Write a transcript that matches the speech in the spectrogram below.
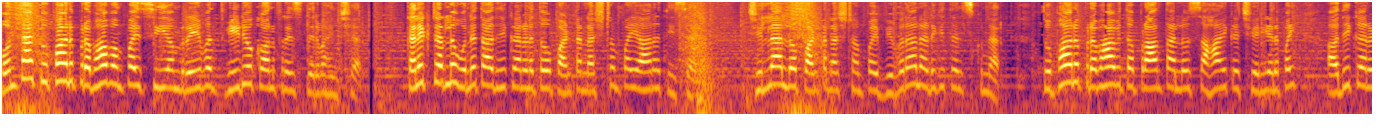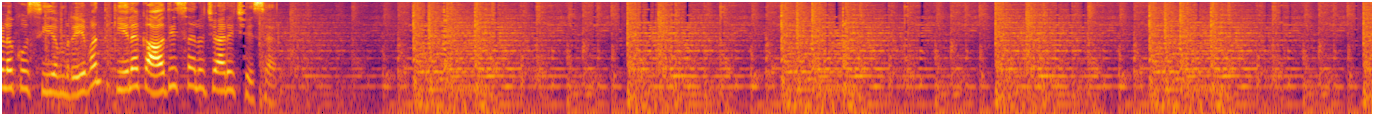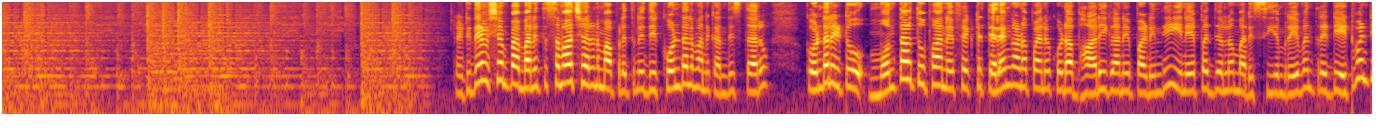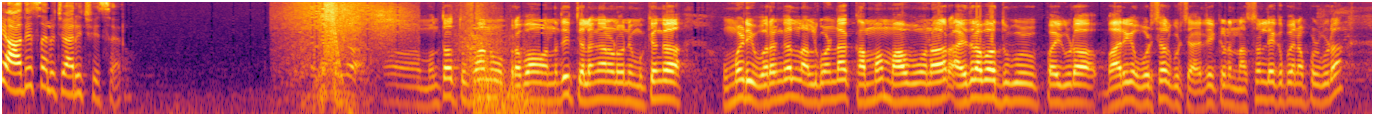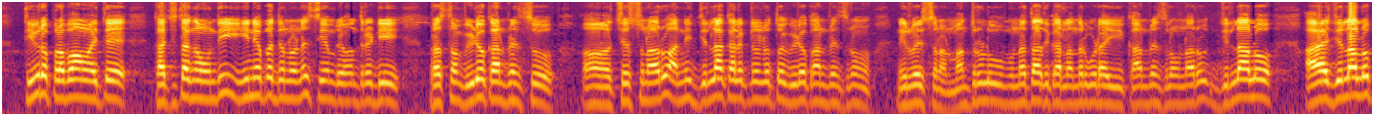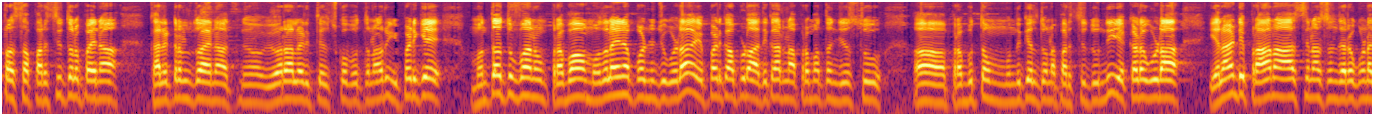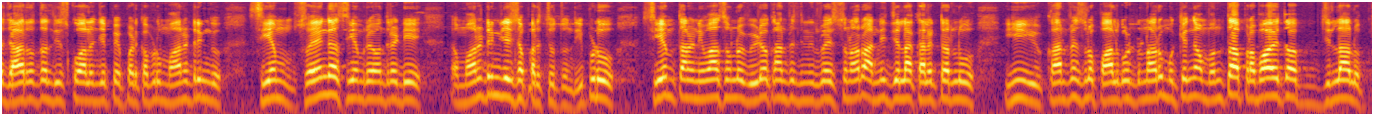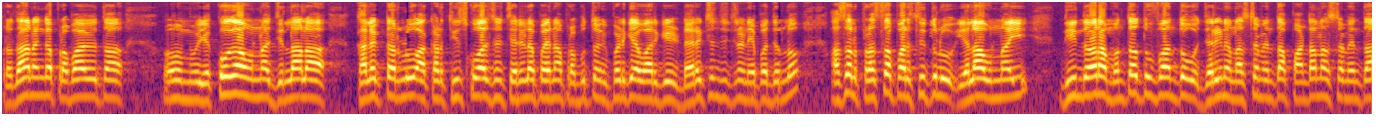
మొంతా తుఫాను ప్రభావంపై CM Revanth video conference నిర్వహించారు. కలెక్టర్లు ఉన్నతాధికారులతో పంట నష్టంపై ఆరా తీశారు. జిల్లాల్లో పంట నష్టంపై వివరాలు అడిగి తెలుసుకున్నారు. తుఫాను ప్రభావిత ప్రాంతాల్లో సహాయక చర్యలపై అధికారులకు సీఎం రేవంత్ కీలక ఆదేశాలు జారీ చేశారు. రైట్, ఇదే విషయంపై మరింత సమాచారాన్ని మా ప్రతినిధి కొండలు మనకు అందిస్తారు. కొండలు ఇటు మొంతా తుఫాన్ ఎఫెక్ట్ తెలంగాణ పైన కూడా భారీగానే పడింది. ఈ నేపథ్యంలో మరి సీఎం రేవంత్ రెడ్డి ఎటువంటి ఆదేశాలు జారీ చేశారు? ఆ, మొంతా తుఫాను ప్రభావం అన్నది తెలంగాణలోని ముఖ్యంగా ఉమ్మడి వరంగల్ నల్గొండ ఖమ్మం మహబూబ్నగర్ హైదరాబాద్ పై కూడా భారీగా వర్షాలు కురిచాయి అంటే ఇక్కడ నష్టం లేకపోయినప్పుడు కూడా తీవ్ర ప్రభావం అయితే ఖచ్చితంగా ఉంది. ఈ నేపథ్యంలోనే సీఎం రేవంత్ రెడ్డి ప్రస్తుతం వీడియో కాన్ఫరెన్స్ చేస్తున్నారు. అన్ని జిల్లా కలెక్టర్లతో వీడియో కాన్ఫరెన్స్ను నిర్వహిస్తున్నారు. మంత్రులు ఉన్నతాధికారులు అందరూ కూడా ఈ కాన్ఫరెన్స్లో ఉన్నారు. జిల్లాలో ఆయా జిల్లాలో ప్రస్తుత పరిస్థితులపైన కలెక్టర్లతో ఆయన వివరాలు అడిగి తెలుసుకోబోతున్నారు. ఇప్పటికే మొంతా తుఫాను ప్రభావం మొదలైనప్పటి నుంచి కూడా ఎప్పటికప్పుడు అధికారులను అప్రమత్తం చేస్తూ ప్రభుత్వం ముందుకెళ్తున్న పరిస్థితి ఉంది. ఎక్కడ కూడా ఎలాంటి ప్రాణ ఆస్తి నష్టం జరగకుండా జాగ్రత్తలు తీసుకోవాలని చెప్పి ఎప్పటికప్పుడు మానిటరింగ్ సీఎం స్వయంగా సీఎం రేవంత్ రెడ్డి మానిటరింగ్ చేసిన పరిస్థితి ఉంది. ఇప్పుడు సీఎం తన నివాసంలో వీడియో కాన్ఫరెన్స్ నిర్వహిస్తున్నారు. అన్ని జిల్లా కలెక్టర్లు ఈ కాన్ఫరెన్స్లో పాల్గొంటున్నారు. ముఖ్యంగా మొంతా ప్రభావిత జిల్లాలు ప్రధానంగా ప్రభావిత ఎక్కువగా ఉన్న జిల్లాల కలెక్టర్లు అక్కడ తీసుకోవాల్సిన చర్యలపైన ప్రభుత్వం ఇప్పటికే వారికి డైరెక్షన్స్ ఇచ్చిన నేపథ్యంలో అసలు ప్రస్తుత పరిస్థితులు ఎలా ఉన్నాయి? దీని ద్వారా మొంతా తుఫాన్తో జరిగిన నష్టం ఎంత? పంట నష్టం ఎంత?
